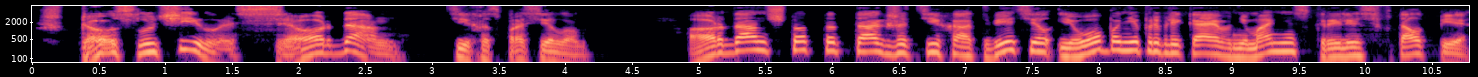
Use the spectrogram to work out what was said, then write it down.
«Что случилось, Ордан?» — тихо спросил он. Ордан что-то так же тихо ответил, и оба, не привлекая внимания, скрылись в толпе.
